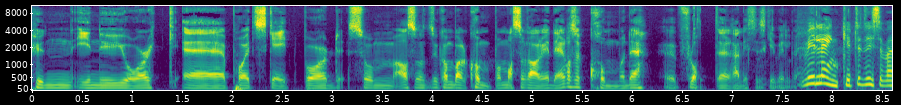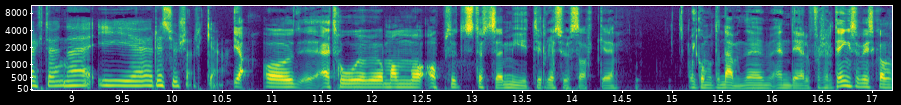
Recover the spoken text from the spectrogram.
hun i New York eh, på et skateboard som Altså, du kan bare komme på masse rare ideer, og så kommer det eh, flotte, realistiske bilder. Vi lenker til disse verktøyene i eh, ressursarket. Ja, og jeg tror man må absolutt støtte seg mye til ressursarket. Vi kommer til å nevne en del forskjellige ting, så vi skal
